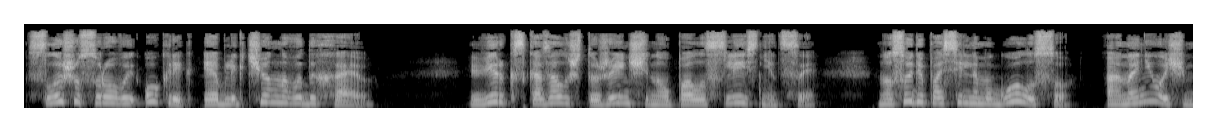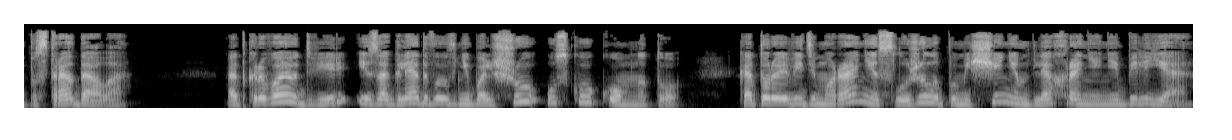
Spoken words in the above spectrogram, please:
Слышу суровый окрик и облегченно выдыхаю. Вирк сказал, что женщина упала с лестницы — но, судя по сильному голосу, она не очень пострадала. Открываю дверь и заглядываю в небольшую узкую комнату, которая, видимо, ранее служила помещением для хранения белья.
